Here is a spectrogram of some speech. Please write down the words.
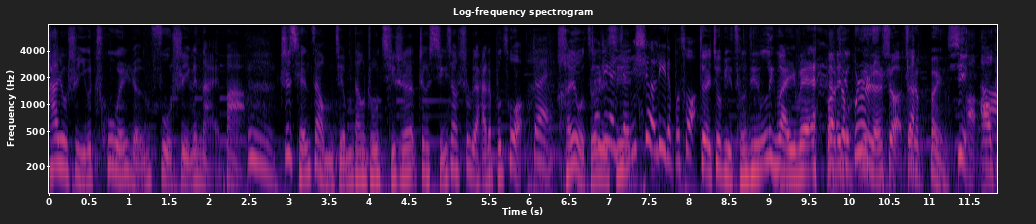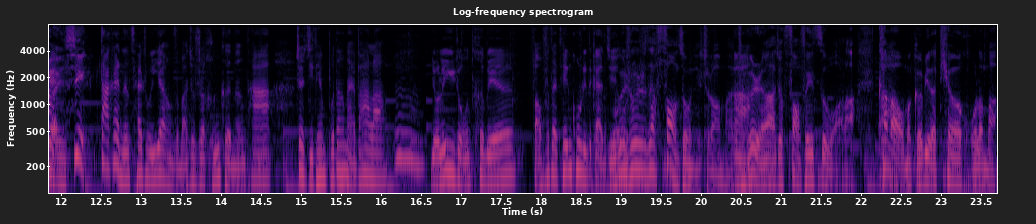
他又是一个初为人父，是一个奶爸。嗯，之前在我们节目当中，其实这个形象树立还是不错，对，很有责任心，这个人设立的不错。对，就比曾经另外一位，不，这不 是人设，这是本性。OK，本性大概能猜出样子吧，就是很可能他这几天不当奶爸了，嗯，有了一种特别仿佛在天空里的感觉。我跟你说是在放纵，你知道吗？整个人啊就放飞自我了。看到我们隔壁的天鹅湖了吗？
